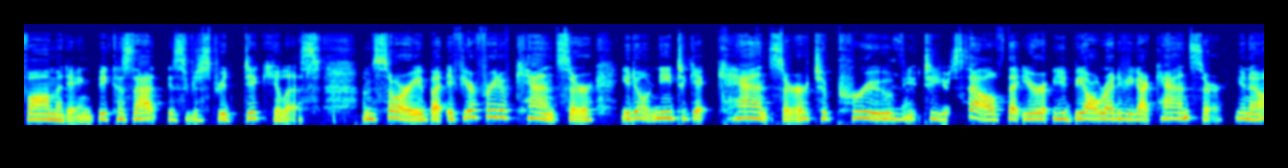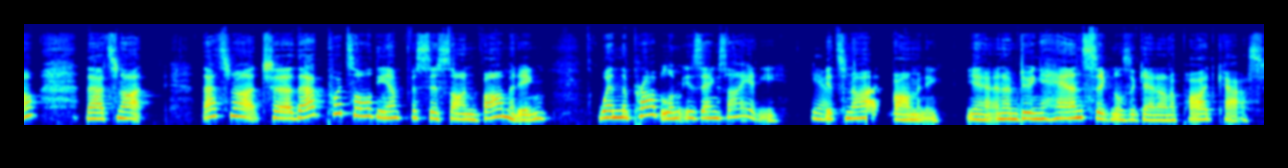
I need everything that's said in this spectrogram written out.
vomiting because that is just ridiculous. I'm sorry, but if you're afraid of cancer, you don't need to get cancer to prove No. to yourself that you're you'd be all right if you got cancer. You know, that's not that's not uh, that puts all the emphasis on vomiting when the problem is anxiety. Yeah. It's not vomiting. Yeah, and I'm doing hand signals again on a podcast.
